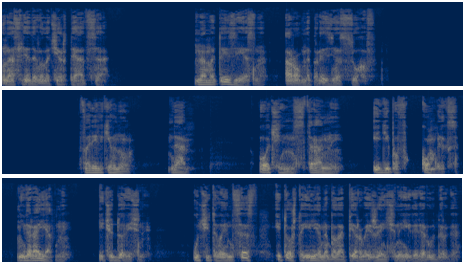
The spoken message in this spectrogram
унаследовала черты отца. «Нам это известно», — ровно произнес Сухов. Форель кивнул. «Да, очень странный Эдипов комплекс, невероятный и чудовищный, учитывая инцест и то, что Елена была первой женщиной Игоря Рудберга.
